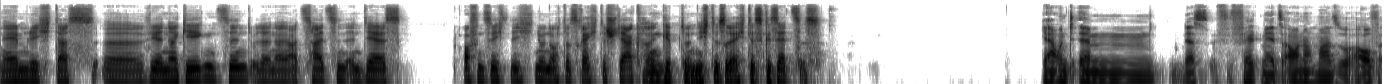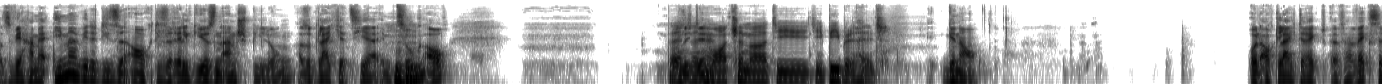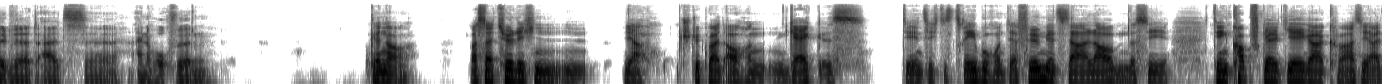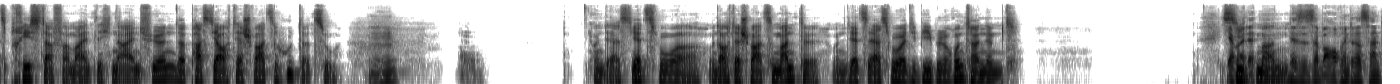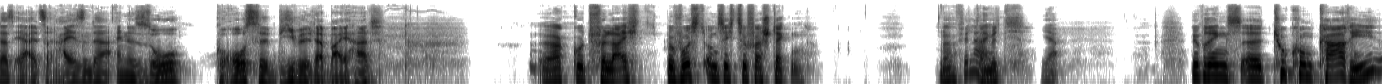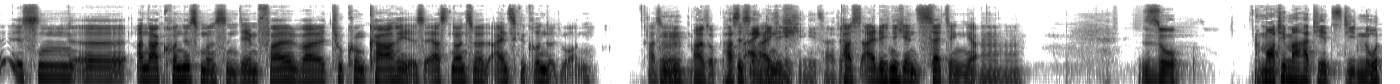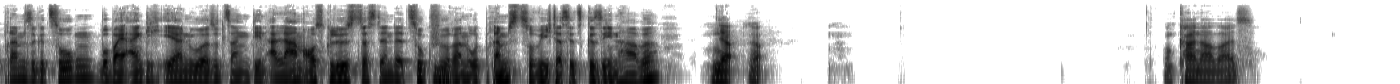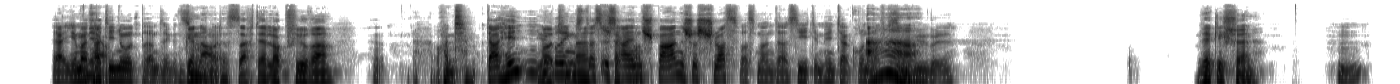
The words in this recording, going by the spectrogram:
Nämlich, dass äh, wir in einer Gegend sind oder in einer Zeit sind, in der es offensichtlich nur noch das Recht des Stärkeren gibt und nicht das Recht des Gesetzes. Ja, und ähm, das fällt mir jetzt auch noch mal so auf. Also wir haben ja immer wieder diese auch diese religiösen Anspielungen, also gleich jetzt hier im Zug Mhm. auch. Wenn, sich wenn der- Mortimer die, die Bibel hält. Genau. Und auch gleich direkt äh, verwechselt wird als äh, eine Hochwürden. Genau. Was natürlich ein, ja, ein Stück weit auch ein, Gag ist, den sich das Drehbuch und der Film jetzt da erlauben, dass sie den Kopfgeldjäger quasi als Priester vermeintlichen einführen. Da passt ja auch der schwarze Hut dazu. Mhm. Und erst jetzt, wo er, und auch der schwarze Mantel, und jetzt erst, wo er die Bibel runternimmt, Ja, aber sieht da- man. das ist aber auch interessant, dass er als Reisender eine so große Bibel dabei hat. Ja gut, vielleicht bewusst, um sich zu verstecken. Ne? Vielleicht. Damit, Ja. Übrigens, äh, Tucumcari ist ein äh, Anachronismus in dem Fall, weil Tucumcari ist erst 1901 gegründet worden. Also Mhm. Also passt eigentlich, eigentlich- nicht in die Zeit. passt eigentlich nicht ins Setting, ja. Mhm. So. Mortimer hat jetzt die Notbremse gezogen, wobei eigentlich eher nur sozusagen den Alarm ausgelöst, dass denn der Zugführer notbremst, so wie ich das jetzt gesehen habe. Ja, ja. Und keiner weiß. Ja, jemand Ja. hat die Notbremse gezogen. Genau, ja. das sagt der Lokführer. Ja. Und Da hinten Mortimer übrigens, das ist ein spanisches Schloss, was man da sieht im Hintergrund auf Ah. diesem Hügel. wirklich schön. Hm.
